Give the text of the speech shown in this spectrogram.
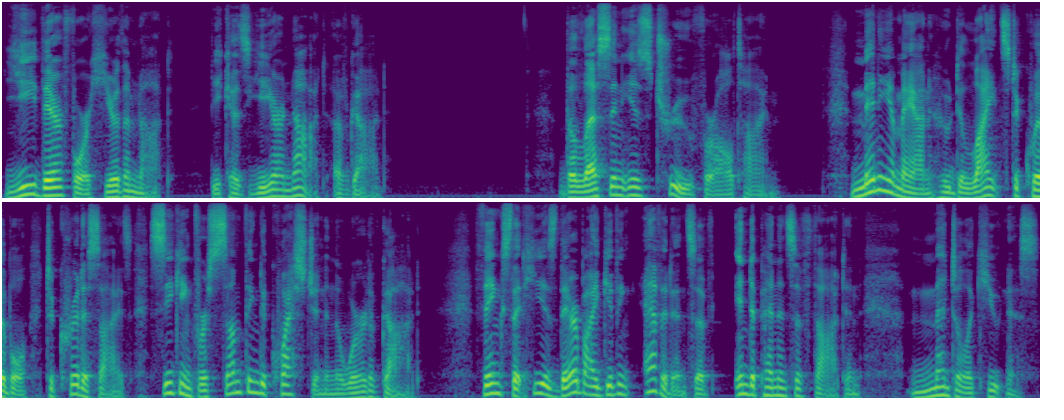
Ye therefore hear them not, because ye are not of God. The lesson is true for all time. Many a man who delights to quibble, to criticize, seeking for something to question in the Word of God, thinks that he is thereby giving evidence of independence of thought and mental acuteness.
